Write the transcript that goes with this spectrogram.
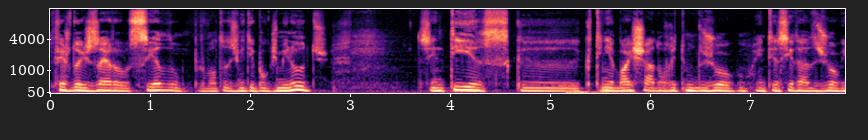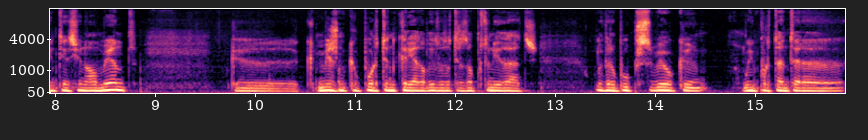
fez 2-0 cedo, por volta dos 20 e poucos minutos sentia-se que, que tinha baixado o ritmo do jogo, a intensidade do jogo intencionalmente, que, que mesmo que o Porto tendo criado ali duas ou três oportunidades, o Liverpool percebeu que o importante era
